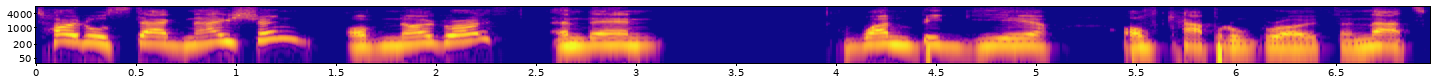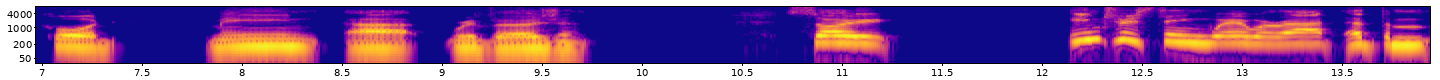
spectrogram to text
total stagnation of no growth and then one big year of capital growth. And that's called mean uh, reversion. So interesting where we're at at the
